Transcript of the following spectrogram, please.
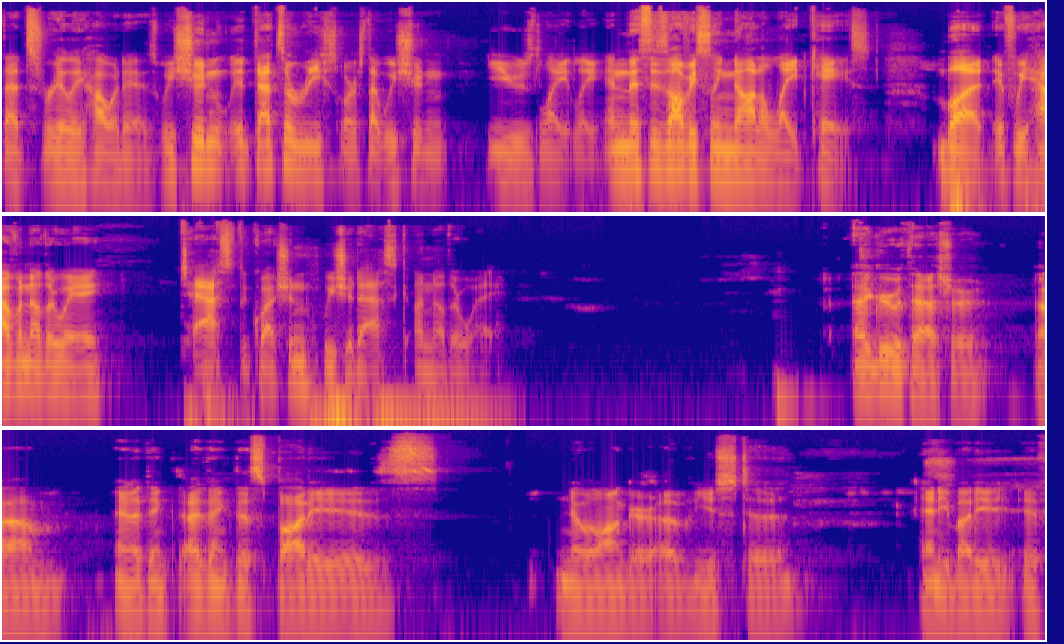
That's really how it is. We shouldn't. It, that's a resource that we shouldn't use lightly. And this is obviously not a light case. But if we have another way to ask the question, we should ask another way. I agree with Asher, um, and I think I think this body is no longer of use to anybody. If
